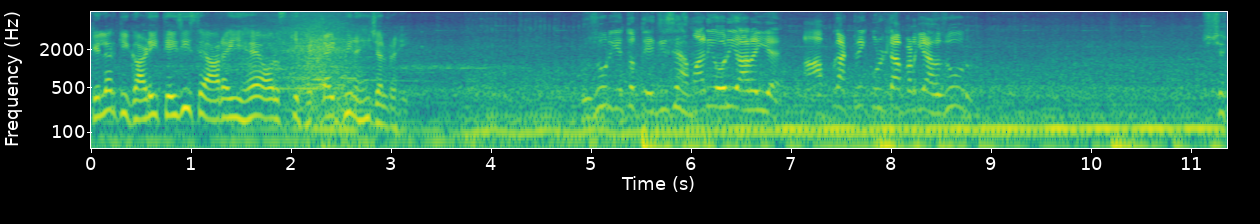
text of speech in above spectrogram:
किलर की गाड़ी तेज़ी से आ रही है और उसकी हेडलाइट भी नहीं जल रही। हुजूर ये तो तेज़ी से हमारी ओर ही आ रही है। आपका ट्रिक उल्टा पड़ गया हुजूर। शिट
